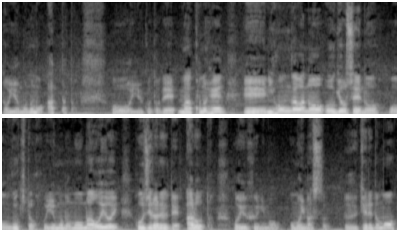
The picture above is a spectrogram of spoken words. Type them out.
というものもあったと。ということで、まあ、この辺、えー、日本側の行政の動きというものも、まあ、おいおい報じられるであろうというふうにも思いますけれども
